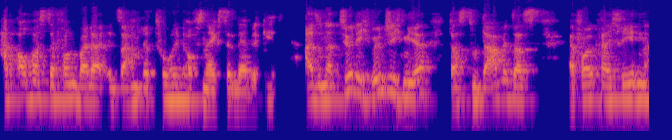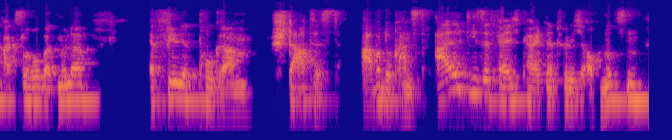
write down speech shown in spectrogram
hat auch was davon, weil er in Sachen Rhetorik aufs nächste Level geht. Also natürlich wünsche ich mir, dass du damit das erfolgreich reden, Axel Robert Müller Affiliate-Programm startest. Aber du kannst all diese Fähigkeiten natürlich auch nutzen,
